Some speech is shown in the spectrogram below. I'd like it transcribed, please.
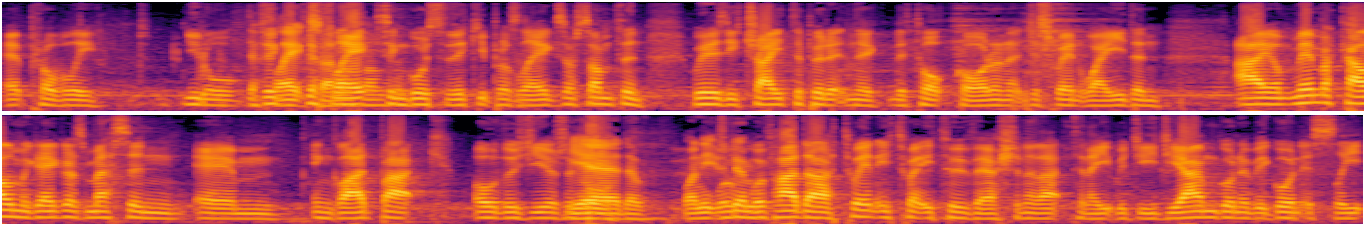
it probably, you know, Deflects or deflects and goes to the keeper's legs or something. Whereas he tried to put it in the, the top corner and it just went wide. And I remember Callum McGregor's missing um, in Gladbach all those years ago. Yeah, the one each We- game. We've had a 2022 version of that tonight with GG. I'm going to be going to sleep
